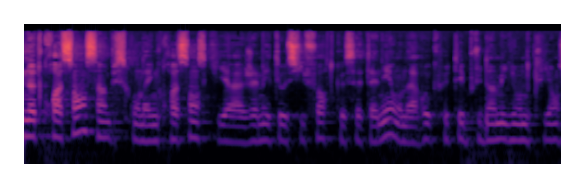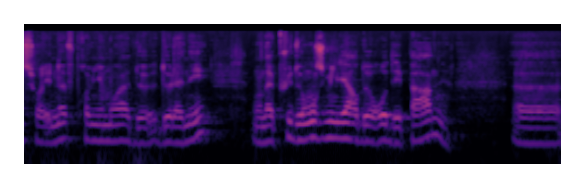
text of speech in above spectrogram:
notre croissance, hein, puisqu'on a une croissance qui a jamais été aussi forte que cette année. On a recruté plus d'un million de clients sur les neuf premiers mois de, de l'année. On a plus de 11 milliards d'euros d'épargne. Euh,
